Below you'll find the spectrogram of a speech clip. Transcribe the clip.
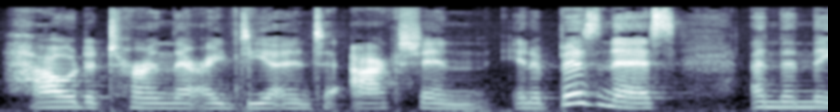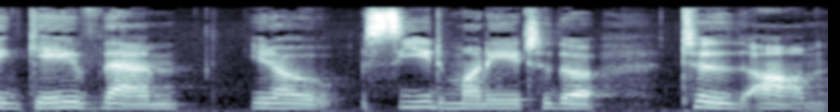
how to turn their idea into action in a business. And then they gave them you know seed money to the to um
